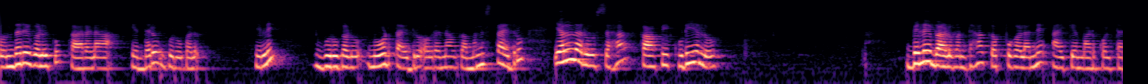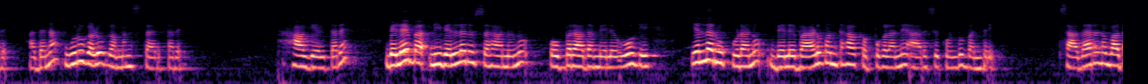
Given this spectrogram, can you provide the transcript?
ತೊಂದರೆಗಳಿಗೂ ಕಾರಣ ಎಂದರು ಗುರುಗಳು. ಇಲ್ಲಿ ಗುರುಗಳು ನೋಡ್ತಾ ಇದ್ರು, ಅವರನ್ನು ಗಮನಿಸ್ತಾ ಇದ್ರು. ಎಲ್ಲರೂ ಸಹ ಕಾಫಿ ಕುಡಿಯಲು ಬೆಲೆ ಬಾಳುವಂತಹ ಕಪ್ಪುಗಳನ್ನೇ ಆಯ್ಕೆ ಮಾಡ್ಕೊಳ್ತಾರೆ. ಅದನ್ನು ಗುರುಗಳು ಗಮನಿಸ್ತಾ ಇರ್ತಾರೆ. ಹಾಗೆ ಹೇಳ್ತಾರೆ, ಬೆಲೆ ಬಾ, ನೀವೆಲ್ಲರೂ ಸಹ ಒಬ್ಬರಾದ ಮೇಲೆ ಹೋಗಿ ಎಲ್ಲರೂ ಕೂಡ ಬೆಲೆ ಬಾಳುವಂತಹ ಕಪ್ಪುಗಳನ್ನೇ ಆರಿಸಿಕೊಂಡು ಬಂದ್ರಿ. ಸಾಧಾರಣವಾದ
